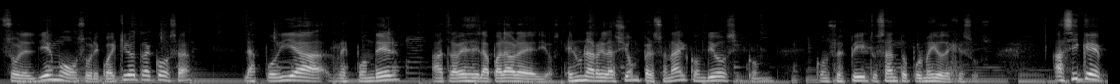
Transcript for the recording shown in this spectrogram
sobre el diezmo o sobre cualquier otra cosa, las podía responder a través de la palabra de Dios, en una relación personal con Dios y con, con su Espíritu Santo por medio de Jesús. Así que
